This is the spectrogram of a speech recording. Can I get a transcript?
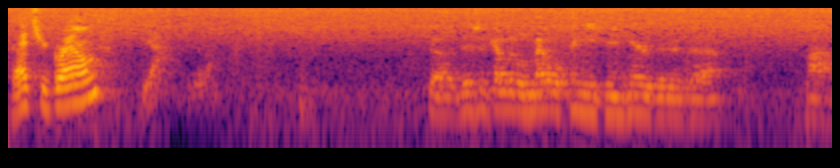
That's your ground. Yeah. So this has got little metal thingies in here that are the uh,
